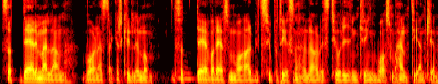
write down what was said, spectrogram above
Så att däremellan var den här stackars krillen då. Så det var det som var arbetshypotesen eller arbetsteorin kring vad som har hänt egentligen.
